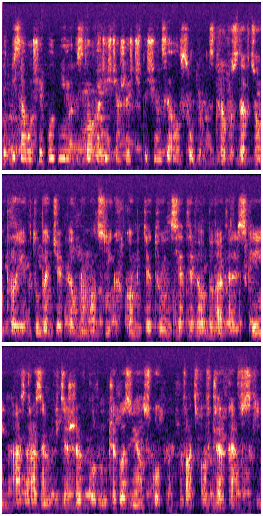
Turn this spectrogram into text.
Podpisało się pod nim 126 tysięcy osób. Sprawozdawcą projektu będzie pełnomocnik Komitetu Inicjatywy Obywatelskiej, a zarazem wiceszef Górniczego Związku Wacław Czerkawski.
